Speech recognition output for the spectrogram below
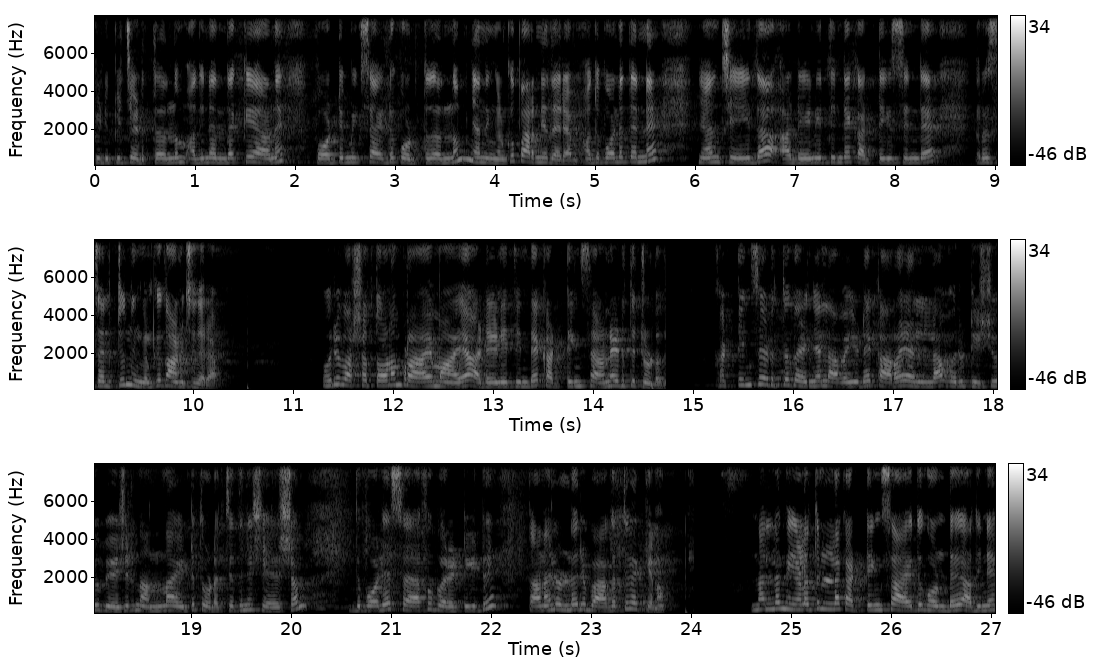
പിടിപ്പിച്ചെടുത്തതെന്നും അതിനെന്തൊക്കെയാണ് പോട്ടി മിക്സ് ആയിട്ട് കൊടുത്തതെന്നും ഞാൻ നിങ്ങൾക്ക് പറഞ്ഞു തരാം. അതുപോലെ തന്നെ ഞാൻ ചെയ്ത അടേണ്യത്തിന്റെ കട്ടിങ്സിന്റെ റിസൾട്ടും നിങ്ങൾക്ക് കാണിച്ചു തരാം. ഒരു വർഷത്തോളം പ്രായമായ അടേണ്യത്തിന്റെ കട്ടിങ്സാണ് എടുത്തിട്ടുള്ളത്. കട്ടിങ്സ് എടുത്തു കഴിഞ്ഞാൽ അവയുടെ കറയെല്ലാം ഒരു ടിഷ്യൂ ഉപയോഗിച്ചിട്ട് നന്നായിട്ട് തുടച്ചതിന് ശേഷം ഇതുപോലെ സാഫ് പുരട്ടിയിട്ട് തണലുള്ള ഒരു ഭാഗത്ത് വെക്കണം. നല്ല നീളത്തിലുള്ള കട്ടിങ്സ് ആയതുകൊണ്ട് അതിനെ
